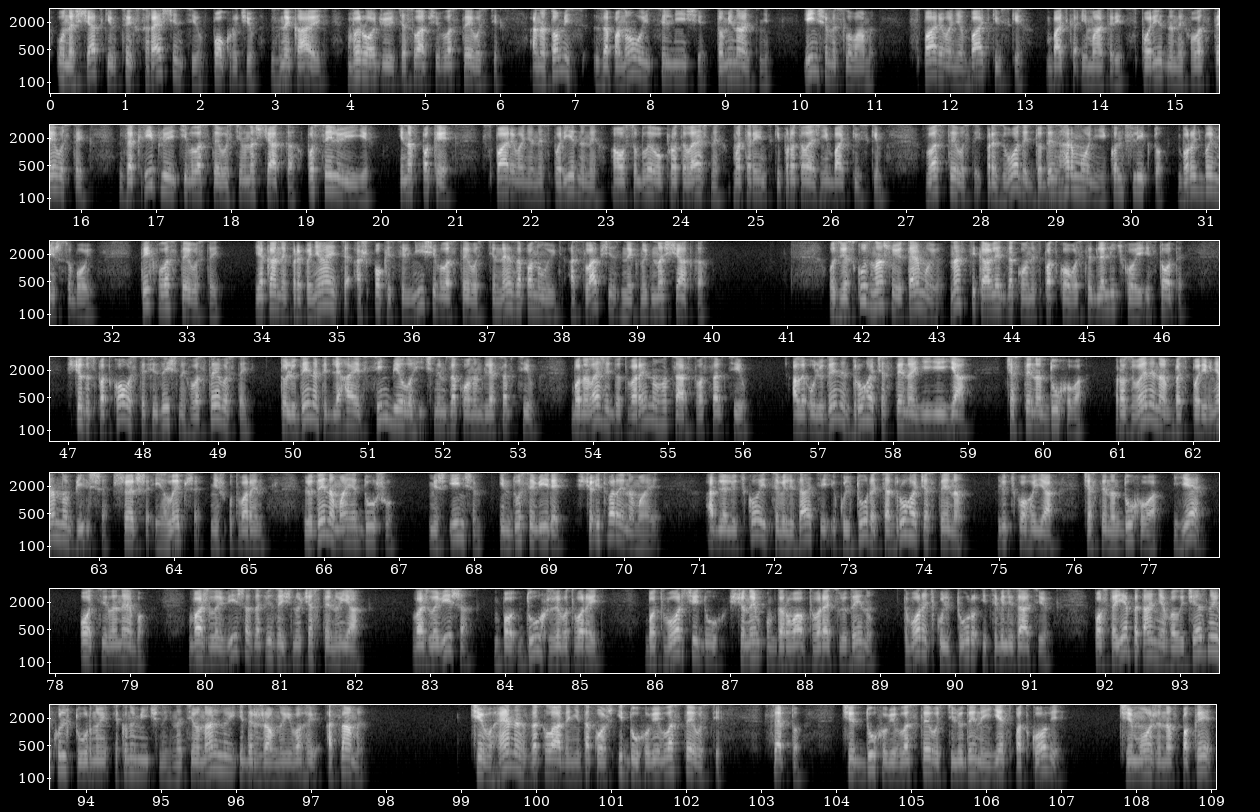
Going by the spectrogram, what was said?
У нащадків цих схрещенців, покручів, зникають, вироджуються слабші властивості, а натомість запановують сильніші, домінантні. Іншими словами, спарювання батьківських, батька і матері споріднених властивостей закріплює ті властивості в нащадках, посилює їх і навпаки, спарювання неспоріднених, а особливо протилежних, материнські протилежні батьківським, властивостей призводить до дисгармонії, конфлікту, боротьби між собою, тих властивостей, яка не припиняється, аж поки сильніші властивості не запанують, а слабші зникнуть в нащадках. У зв'язку з нашою темою нас цікавлять закони спадковості для людської істоти. Щодо спадковості фізичних властивостей, то людина підлягає всім біологічним законам для савців, бо належить до тваринного царства савців. Але у людини друга частина її я, частина духова, розвинена безпорівнянно більше, ширше і глибше, ніж у тварин. Людина має душу. Між іншим, індуси вірять, що і тварина має. А для людської цивілізації і культури ця друга частина людського я, частина духова, є, о ціле небо, важливіша за фізичну частину я. Важливіша, бо дух животворить, бо творчий дух, що ним обдарував творець людину, творить культуру і цивілізацію. Повстає питання величезної культурної, економічної, національної і державної ваги, а саме – чи в генах закладені також і духові властивості? Себто, чи духові властивості людини є спадкові? Чи може навпаки,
